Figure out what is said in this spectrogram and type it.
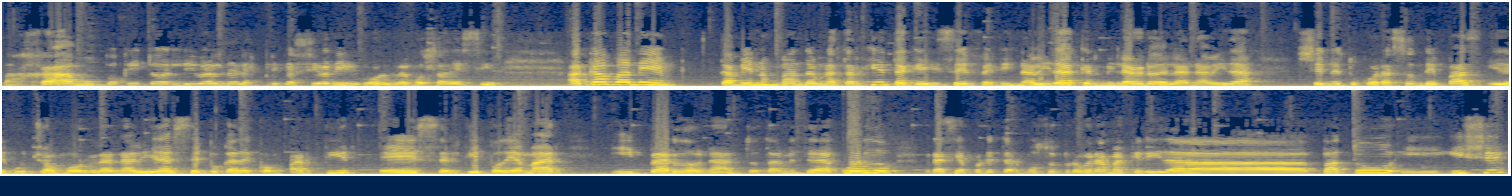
bajamos un poquito el nivel de la explicación y volvemos a decir. Acá Vane también nos manda una tarjeta que dice Feliz Navidad, que el milagro de la Navidad llene tu corazón de paz y de mucho amor. La Navidad es época de compartir, es el tiempo de amar y perdonar. Totalmente de acuerdo. Gracias por este hermoso programa, querida Pato y Guille.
